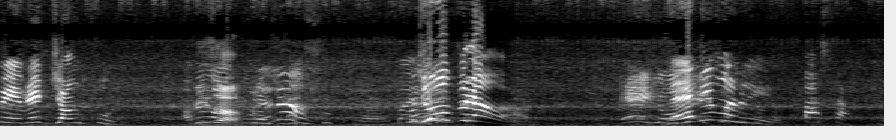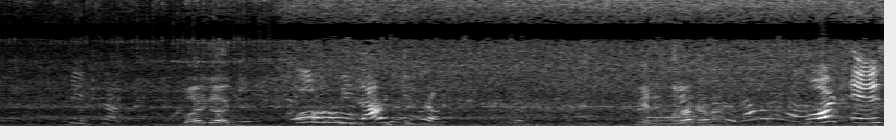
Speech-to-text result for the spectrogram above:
favourite junk food pizza चुप रहो मैं नहीं बोल रही हूँ। पास्ता पिज्जा बर्गर पिज्जा चुप रहो मैंने बोला था ना। What is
